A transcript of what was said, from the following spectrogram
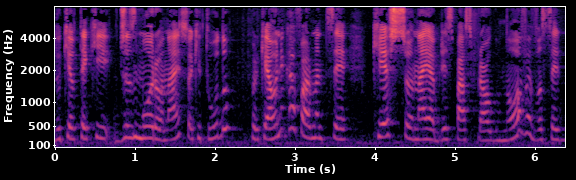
do que eu ter que desmoronar isso aqui tudo, porque a única forma de você questionar e abrir espaço para algo novo é você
